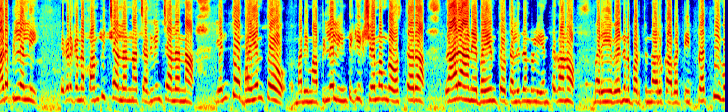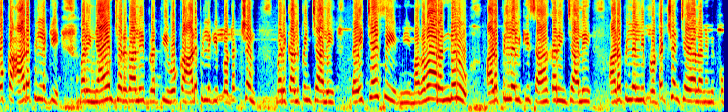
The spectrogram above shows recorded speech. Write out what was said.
ఆడపిల్లల్ని ఎక్కడికైనా పంపించాలన్నా చదివించాలన్నా ఎంతో భయంతో మరి మా పిల్లలు ఇంటికి క్షేమంగా వస్తారా రారా అనే భయంతో తల్లిదండ్రులు ఎంతగానో మరి వేదన పడుతున్నారు. కాబట్టి ప్రతి ఒక్క ఆడపిల్లకి మరి న్యాయం జరగాలి ప్రతి ఒక్క ఆడపిల్లకి ప్రొటెక్షన్ మరి కల్పించాలి. దయచేసి మీ మగవారందరూ ఆడపిల్లలకి సహకరించాలి ఆడపిల్లల్ని ప్రొటెక్షన్ చేయాలని మీకు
